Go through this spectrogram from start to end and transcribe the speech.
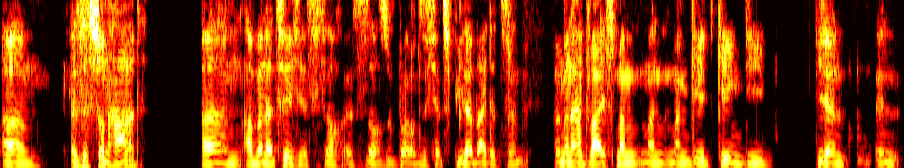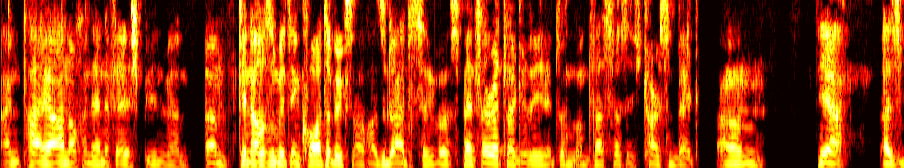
ähm, es ist schon hart. Ähm, aber natürlich ist es auch, ist es auch super, um sich als Spieler weiterzuentwickeln wenn man halt weiß, man, man, man geht gegen die, die dann in ein paar Jahren auch in der NFL spielen werden. Ähm, genauso mit den Quarterbacks auch. Also du hattest ja über Spencer Rattler geredet und, und was weiß ich, Carson Beck. Ähm, ja, also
